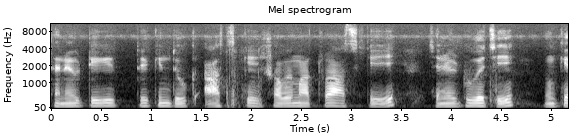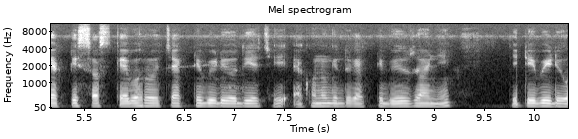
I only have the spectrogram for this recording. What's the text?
চ্যানেলটিতে কিন্তু আজকে সবে মাত্র আজকে চ্যানেল ঢুকেছি এবং কি একটি সাবস্ক্রাইবার হয়েছে, একটি ভিডিও দিয়েছি, এখনও কিন্তু একটি ভিউজ হয়নি এটি ভিডিও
